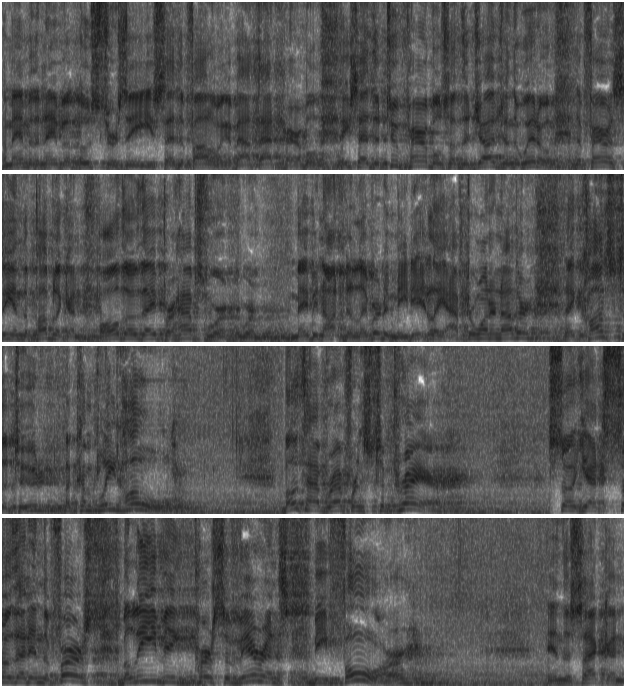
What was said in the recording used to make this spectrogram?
A man by the name of Oosterzee said the following about that parable. He said, The two parables of the judge and the widow, the Pharisee and the publican, although they perhaps were, were maybe not delivered immediately after one another, they constitute a complete whole. Both have reference to prayer. So yet so that in the first believing perseverance before in the second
